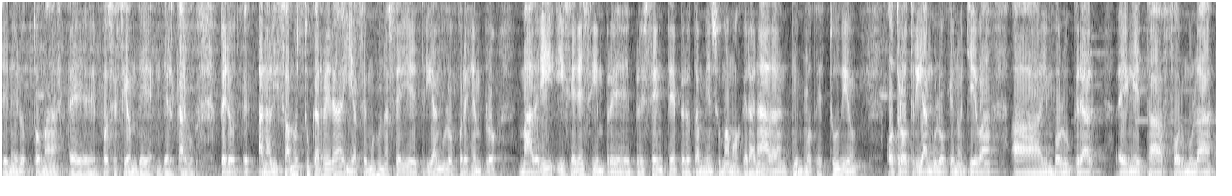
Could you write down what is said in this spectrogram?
enero tomas eh, posesión del cargo. Pero analizamos tu carrera y hacemos una serie de triángulos, por ejemplo, Madrid y Jerez siempre presente, pero también sumamos Granada en tiempos de estudio, otro triángulo que nos lleva a involucrar en esta fórmula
